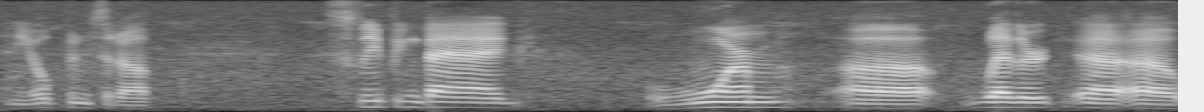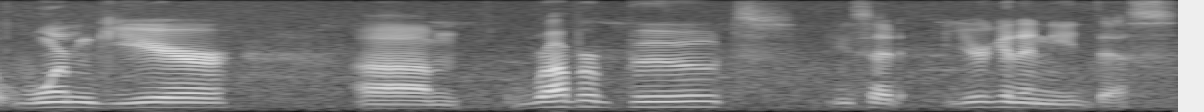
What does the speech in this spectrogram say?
and he opens it up. Sleeping bag, warm uh, weather, uh, uh, warm gear, um, rubber boots. He said, you're gonna need this.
